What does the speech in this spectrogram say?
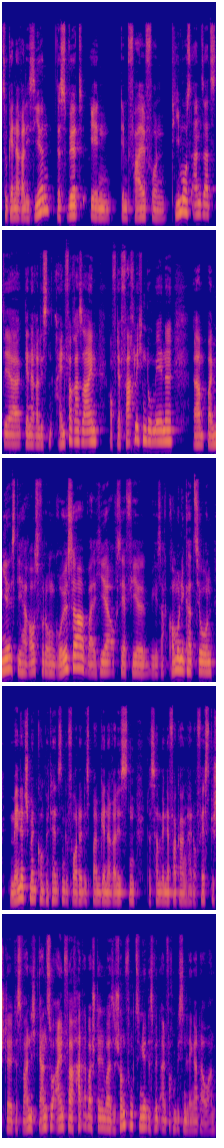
zu generalisieren. Das wird in dem Fall von Timos Ansatz der Generalisten einfacher sein auf der fachlichen Domäne. Ähm, bei mir ist die Herausforderung größer, weil hier auch sehr viel, wie gesagt, Kommunikation, Managementkompetenzen gefordert ist beim Generalisten. Das haben wir in der Vergangenheit auch festgestellt. Das war nicht ganz so einfach, hat aber stellenweise schon funktioniert. Es wird einfach ein bisschen länger dauern.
